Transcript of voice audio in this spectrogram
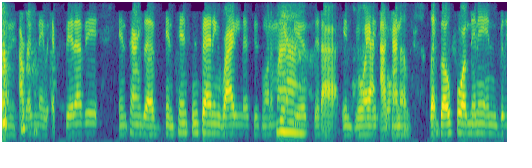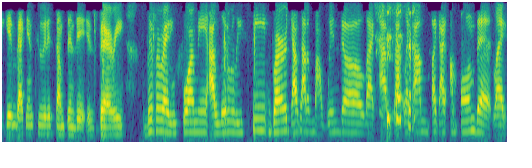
Um, I resonate with every bit of it in terms of intention setting, writing. That's just one of my Yeah. gifts that I enjoy. I, I kind of let go for a minute and really getting back into it is something that is very liberating for me. I literally see birds outside of my window. Like I'm like I'm like I, I'm on that. Like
